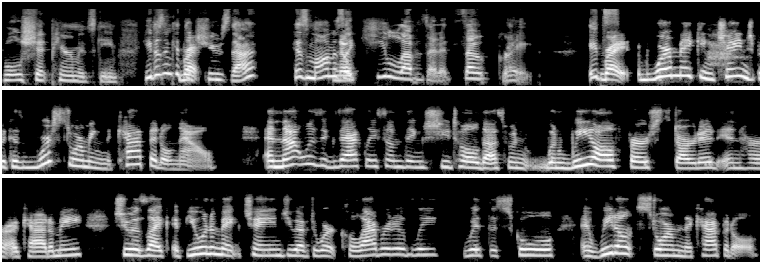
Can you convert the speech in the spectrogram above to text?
bullshit pyramid scheme. He doesn't get Right. to choose that. His mom is Nope. like, he loves it. It's so great. It's right we're making change because we're storming the capitol now and that was exactly something she told us when when we all first started in her academy she was like if you want to make change you have to work collaboratively with the school and we don't storm the capitol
